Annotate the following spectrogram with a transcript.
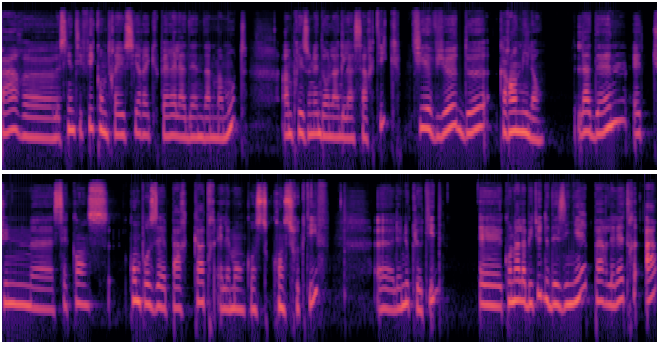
par euh, le scientifique qui ont réussi à récupérer l'ADN d'un mammouth emprisonné dans la glace arctique, qui est vieux de 40 000 ans. L'ADN est une séquence composée par quatre éléments constructifs, les nucléotides, et qu'on a l'habitude de désigner par les lettres A,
